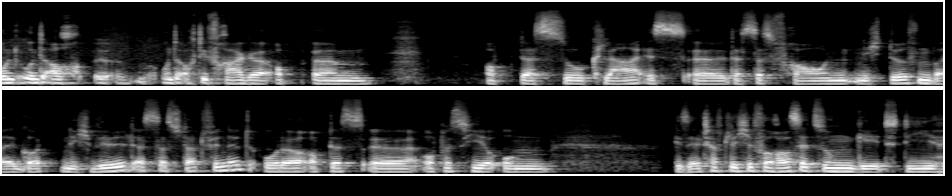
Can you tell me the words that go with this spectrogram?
Und, und, auch, äh, und auch die Frage, ob, ähm, ob das so klar ist, äh, dass das Frauen nicht dürfen, weil Gott nicht will, dass das stattfindet, oder ob, das, äh, ob es hier um gesellschaftliche Voraussetzungen geht, die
